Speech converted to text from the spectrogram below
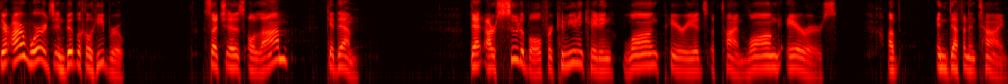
There are words in biblical Hebrew such as olam, kedem, that are suitable for communicating long periods of time, long errors of indefinite time.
